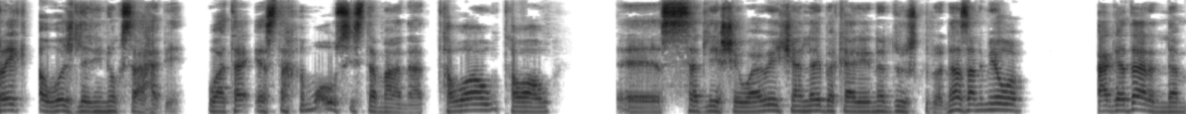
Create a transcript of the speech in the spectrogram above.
ڕێک ئەوەش لە لینۆکسا هەبێ واتا ئێستا هەموو ئەو سیستەمانە تەواو تەواو سەر لێ شێواوەیەکیان لای بەکارێنەر دروست کردوە نازانم ێەوە ئاگادارن لەم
